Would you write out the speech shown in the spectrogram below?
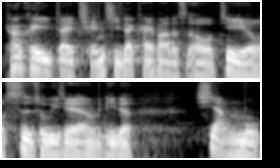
他可以在前期在开发的时候，借由试出一些 NFT 的项目，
